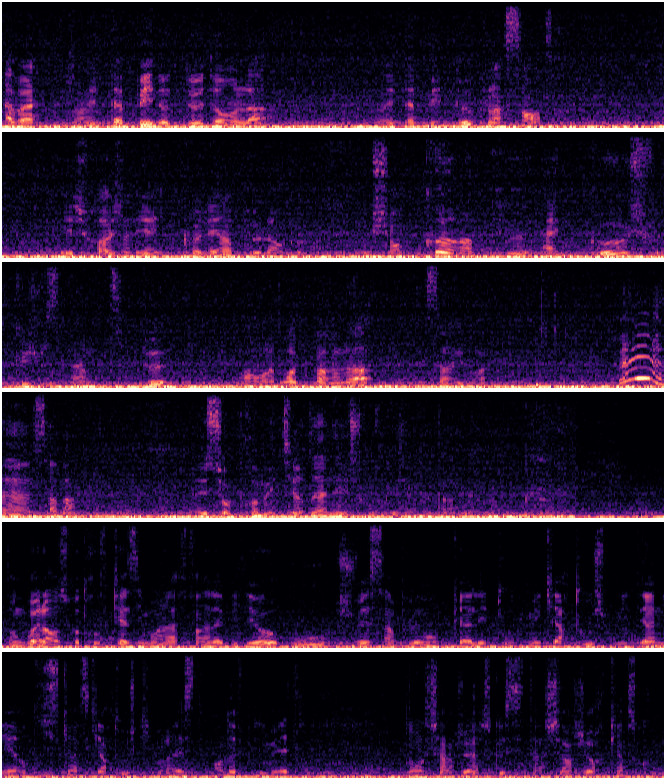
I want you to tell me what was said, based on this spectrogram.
Ah bah, j'en ai tapé une autre dedans là. J'en ai tapé deux plein centre. Et je crois que j'en ai collé un peu là encore. je suis encore un peu à gauche. Faut que je vise un petit peu en haut à droite par là. Et ça arrivera. Ouais, euh, ça va. On est sur le premier tir d'année. Je trouve que j'ai pas perdu la main. Donc voilà, on se retrouve quasiment à la fin de la vidéo où je vais simplement caler toutes mes cartouches, mes dernières 10-15 cartouches qui me restent en 9 mm dans le chargeur parce que c'est un chargeur 15 coups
